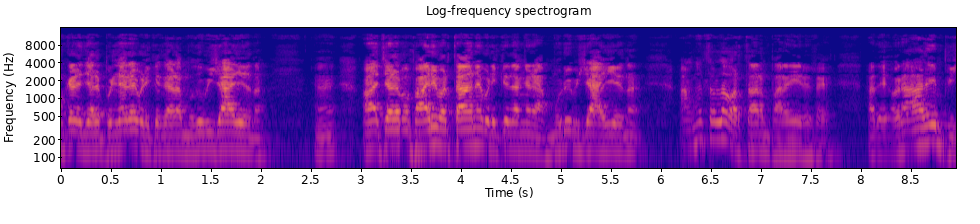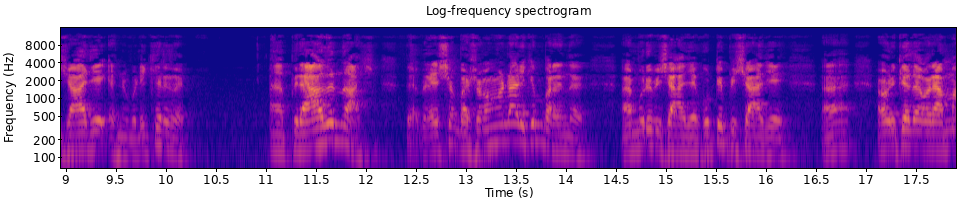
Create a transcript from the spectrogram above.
മക്കളെ ചില പിള്ളേരെ വിളിക്കുന്നതാണ് മുതുപിശാജ് എന്ന്. ചിലപ്പോൾ ഭാര്യ ഭർത്താവിനെ വിളിക്കുന്നത് അങ്ങനെ മുരുപിശാജ് എന്ന്. അങ്ങനത്തുള്ള വർത്താനം പറയരുത്. അതെ ഒരാളെയും പിശാജ് എന്ന് വിളിക്കരുത്. പിരാതെന്ന് വേഷം വിഷമം കൊണ്ടായിരിക്കും പറയുന്നത്. മുരുപിശാജ് കുട്ടിപ്പിശാജ് ഒരിക്കലും ഒരമ്മ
